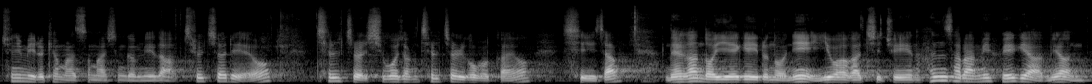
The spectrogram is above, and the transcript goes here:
주님이 이렇게 말씀하신 겁니다. 7절이에요. 7절 15장 7절 읽어볼까요? 시작. 내가 너희에게 이르노니 이와 같이 죄인 한 사람이 회개하면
